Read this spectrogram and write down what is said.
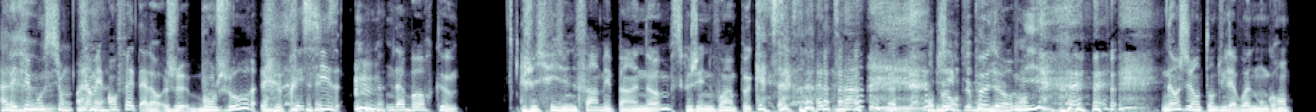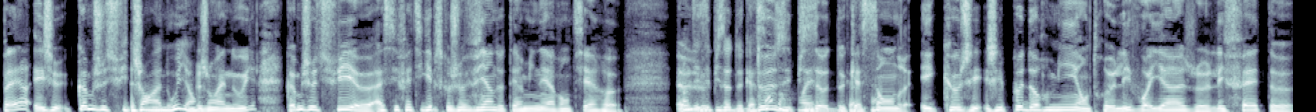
Avec Euh, émotion. Non mais en fait, alors je bonjour. Je précise d'abord que je suis une femme et pas un homme parce que j'ai une voix un peu cassée ce matin. On peut en J'ai peu dormi. non, j'ai entendu la voix de mon grand-père et je, comme je suis Jean Anouilh. hein. Jean Anouilh, comme je suis euh, assez fatiguée parce que je viens de terminer avant-hier euh, Un euh, des le- épisodes de Cassandre, deux ouais, épisodes de de Cassandre et que j'ai peu dormi entre les voyages, les fêtes euh,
